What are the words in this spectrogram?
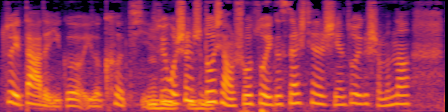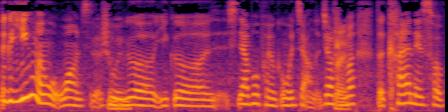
最大的一个一个课题，所以我甚至都想说做一个三十天的实验，做一个什么呢？那个英文我忘记了，是我一个、嗯一个新加坡朋友跟我讲的，叫什么 the kindness of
